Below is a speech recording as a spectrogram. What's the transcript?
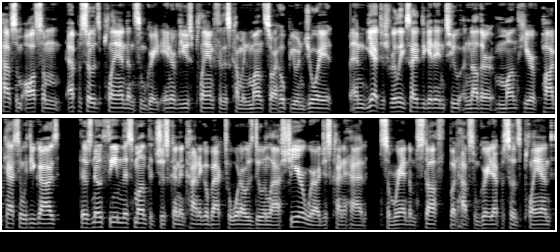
Have some awesome episodes planned and some great interviews planned for this coming month. So I hope you enjoy it. And yeah, just really excited to get into another month here of podcasting with you guys. There's no theme this month. It's just going to kind of go back to what I was doing last year, where I just kind of had some random stuff, but have some great episodes planned.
